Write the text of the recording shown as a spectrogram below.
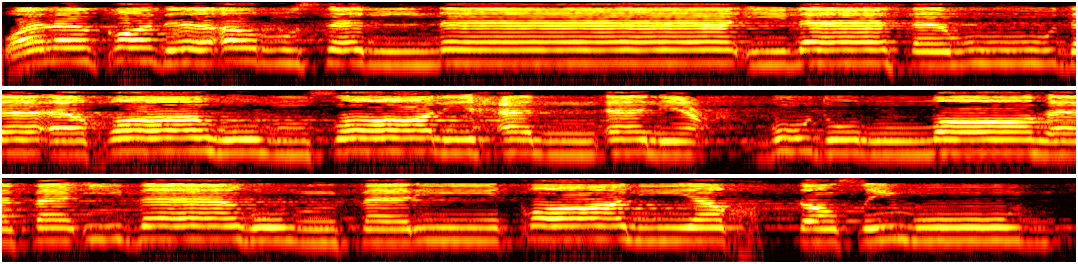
ولقد أرسلنا إلى ثمود أخاهم صالحا أن اعبدوا الله فإذا هم فريقان يختصمون.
